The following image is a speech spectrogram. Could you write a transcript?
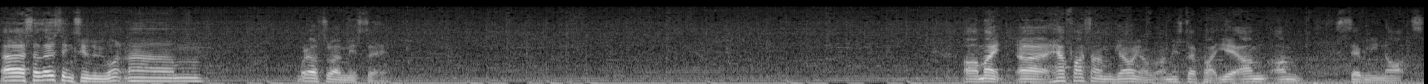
Uh, so those things seem to be one. Um, what else did I miss there? Oh mate, uh, how fast I'm going? I, missed that part. Yeah, I'm I'm 70 knots.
